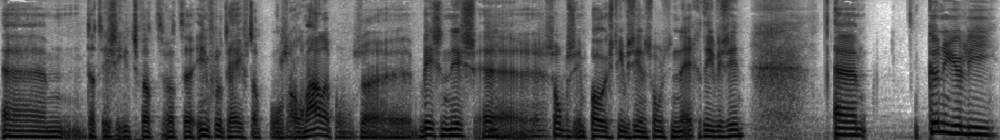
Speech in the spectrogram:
Um, dat is iets wat, wat invloed heeft op ons allemaal, op onze uh, business. soms in positieve zin, soms in negatieve zin. kunnen jullie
